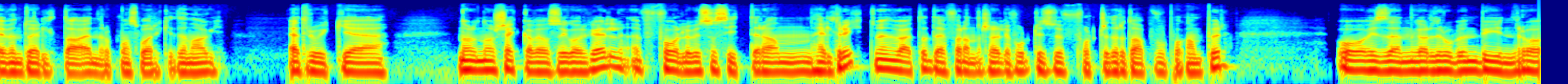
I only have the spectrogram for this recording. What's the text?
eventuelt da ender opp med å sparke til Nag. Jeg tror ikke Nå, nå sjekka vi også i går kveld. Foreløpig så sitter han helt trygt, men vi veit at det forandrer seg veldig fort hvis du fortsetter å tape fotballkamper. Og hvis den garderoben begynner å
